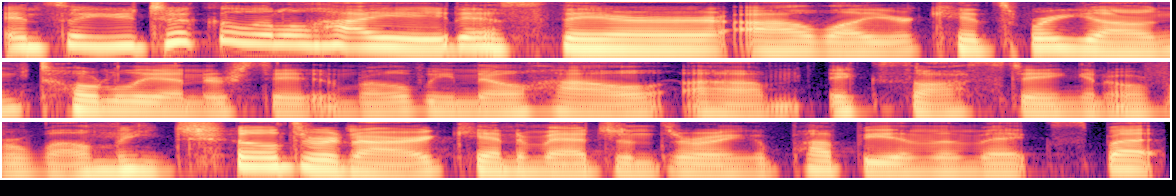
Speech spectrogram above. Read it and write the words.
And so you took a little hiatus there uh, while your kids were young. Totally understandable. Well, we know how um, exhausting and overwhelming children are. Can't imagine throwing a puppy in the mix. But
